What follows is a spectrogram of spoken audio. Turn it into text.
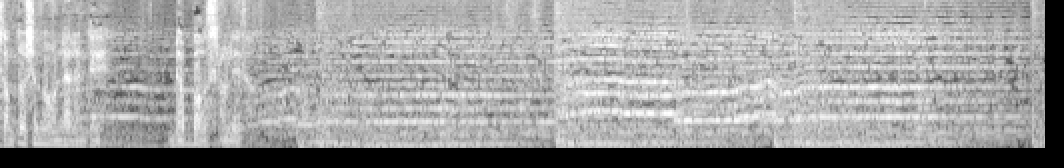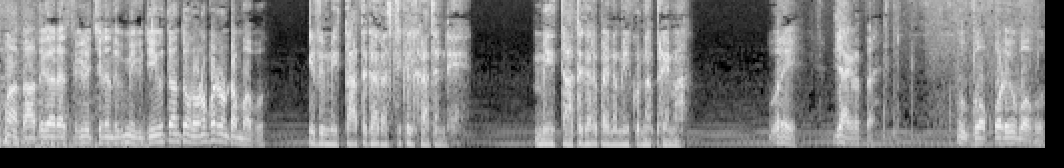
సంతోషంగా ఉండాలంటే డబ్బు అవసరం లేదు. మా తాతగారు అస్థికలు ఇచ్చినందుకు మీకు జీవితాంతం రుణపడి ఉంటాం బాబు. ఇవి మీ తాతగారి అస్థికలు కాదండి. మీ తాతగారి పైన మీకున్న ప్రేమ. ఒరే జాగ్రత్త. నువ్వు గొప్పడివి బాబు.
